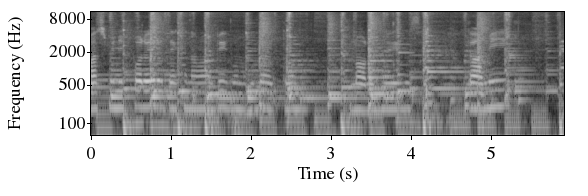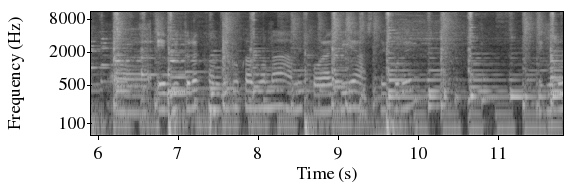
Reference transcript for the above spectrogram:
পাঁচ মিনিট পরে দেখেন আমার বেগুনগুলো একদম নরম হয়ে গেছে। তো আমি এর ভিতরে খুন্তি ঢুকাবো না, আমি কড়াই দিয়ে আস্তে করে এগুলো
